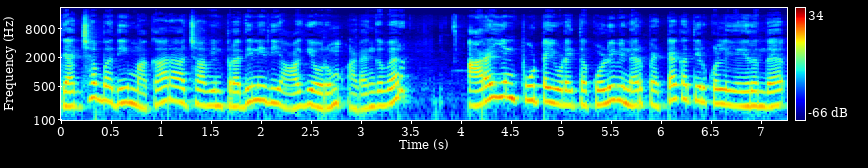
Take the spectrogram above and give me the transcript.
கஜபதி மகாராஜாவின் பிரதிநிதி ஆகியோரும் அடங்குவர். அறையின் பூட்டை உடைத்த குழுவினர் பெட்டகத்திற்குள் இருந்த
